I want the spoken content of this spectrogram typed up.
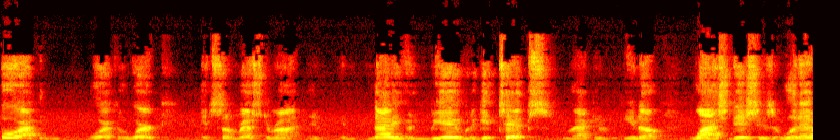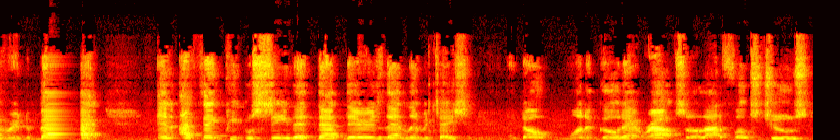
Or I can, or I can work in some restaurant and, and not even be able to get tips. I can, you know, wash dishes or whatever in the back. And I think people see that, that there is that limitation. They don't want to go that route. So a lot of folks choose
